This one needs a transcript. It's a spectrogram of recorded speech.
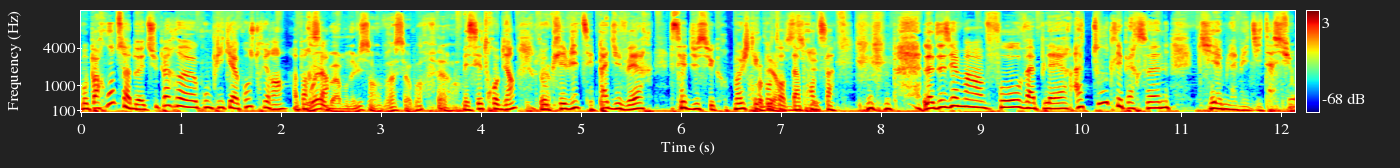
bon, par contre, ça doit être super euh, compliqué à construire, hein, à part Ouais, ça. bah, à mon avis, c'est un vrai savoir-faire. Mais c'est trop bien. Donc les vitres, c'est pas du verre, c'est du sucre. Moi, j'étais contente d'apprendre ça. la deuxième info va plaire à toutes les personnes qui aiment la méditation.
